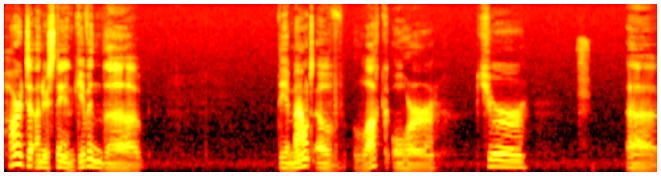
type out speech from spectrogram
hard to understand given the the amount of luck or pure uh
